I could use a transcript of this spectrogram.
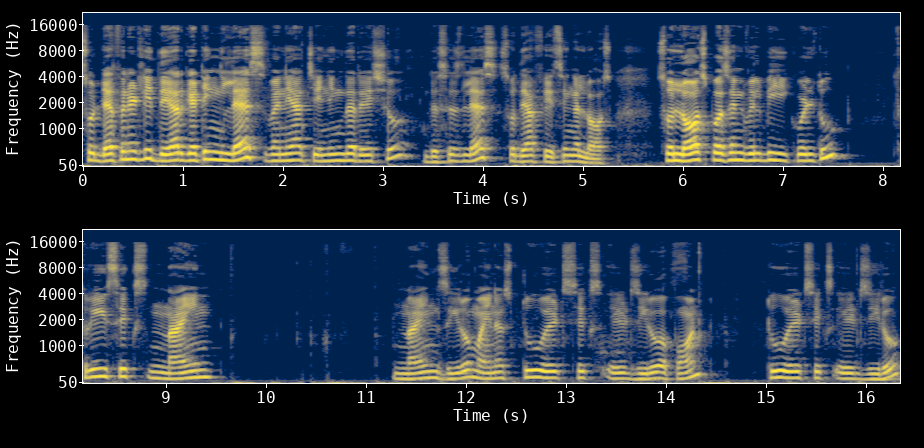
so definitely they are getting less when they are changing the ratio. This is less so they are facing a loss. So loss percent will be equal to 36990 minus 28680 upon 28680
